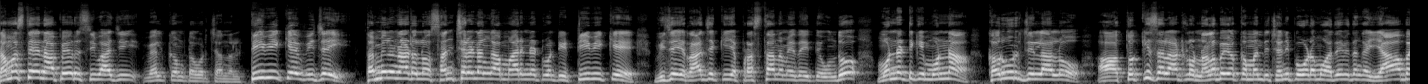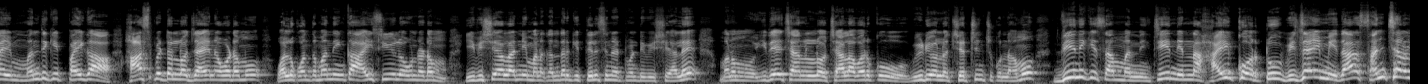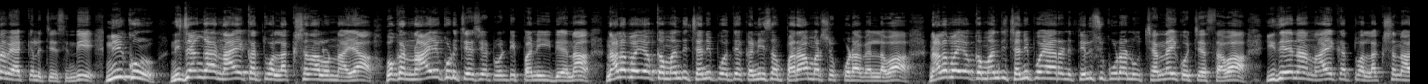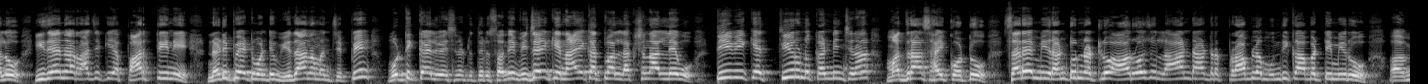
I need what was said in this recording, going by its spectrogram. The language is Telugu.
నమస్తే నా పేరు Shivaji. Welcome to our channel. TVK Vijay. తమిళనాడులో సంచలనంగా మారినటువంటి టీవీకే విజయ్ రాజకీయ ప్రస్థానం ఏదైతే ఉందో మొన్నటికి మొన్న కరూరు జిల్లాలో ఆ తొక్కిసలాట్లో నలభై ఒక్క మంది చనిపోవడము అదేవిధంగా యాభై మందికి పైగా హాస్పిటల్లో జాయిన్ అవ్వడము వాళ్ళు కొంతమంది ఇంకా ఐసీయూలో ఉండడం ఈ విషయాలన్నీ మనకందరికీ తెలిసినటువంటి విషయాలే. మనము ఇదే ఛానల్లో చాలా వరకు వీడియోలో చర్చించుకున్నాము. దీనికి సంబంధించి నిన్న హైకోర్టు విజయ్ మీద సంచలన వ్యాఖ్యలు చేసింది. నీకు నిజంగా నాయకత్వ లక్షణాలు ఉన్నాయా ఒక నాయకుడు చేసేటువంటి పని ఇదేనా? నలభై ఒక్క మంది చనిపోతే కనీసం పరామర్శకు కూడా వెళ్ళవా? నలభై ఒక్క మంది చనిపోయారని తెలిసి కూడా నువ్వు చెన్నైకి వచ్చేస్తావా? ఇదేనా నాయకత్వ లక్షణాలు? ఇదేనా రాజకీయ పార్టీని నడిపేటువంటి విధానం అని చెప్పి మొట్టికాయలు వేసినట్టు తెలుస్తుంది. విజయ్కి నాయకత్వ లక్షణాలు లేవు. టీవీకే తీరును ఖండించిన మద్రాస్ హైకోర్టు. సరే మీరు అంటున్నట్లు ఆ రోజు లా అండ్ ఆర్డర్ ప్రాబ్లం ఉంది కాబట్టి మీరు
